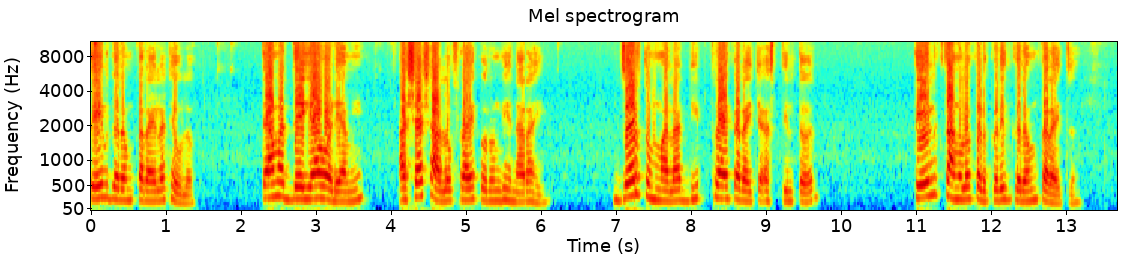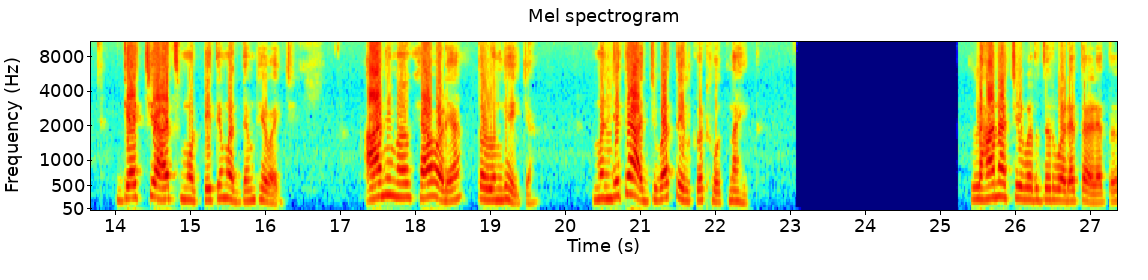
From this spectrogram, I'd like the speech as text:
तेल गरम करायला ठेवलं. त्यामध्ये या वड्या मी अशा शालो फ्राय करून घेणार आहे. जर तुम्हाला डीप फ्राय करायचे असतील तर तेल चांगलं कडकडीत गरम करायचं. गॅसची आच मोठी ते मध्यम ठेवायची. आणि मग ह्या वड्या तळून घ्यायच्या. म्हणजे त्या अजिबात तेलकट होत नाहीत. लहान आचेवर जर वड्या तळल्या तर?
